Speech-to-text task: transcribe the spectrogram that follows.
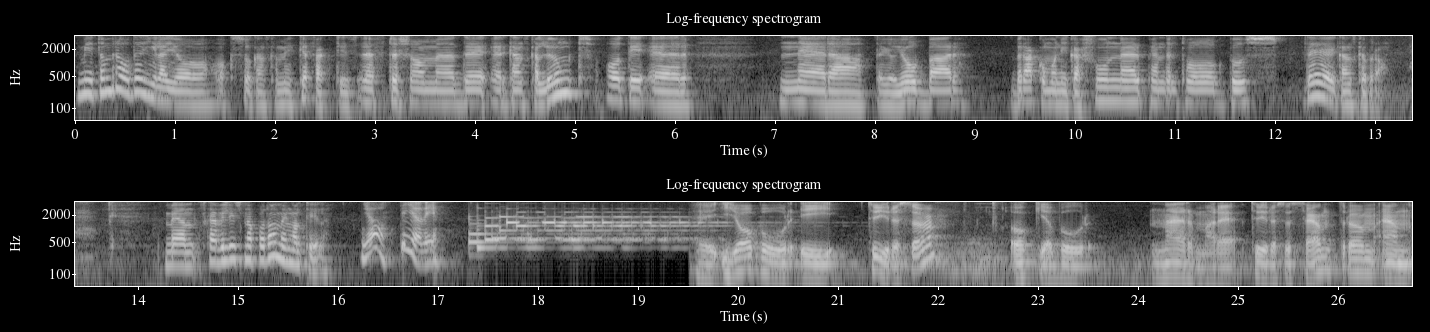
Mitt område gillar jag också ganska mycket faktiskt eftersom eh, det är ganska lugnt och det är nära där jag jobbar. Bra kommunikationer, pendeltåg, buss. Det är ganska bra. Men ska vi lyssna på dem en gång till? Ja, det gör vi. Eh, Jag bor i Tyresö och jag bor närmare Tyresö centrum än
